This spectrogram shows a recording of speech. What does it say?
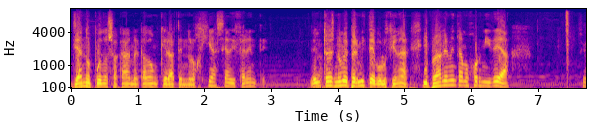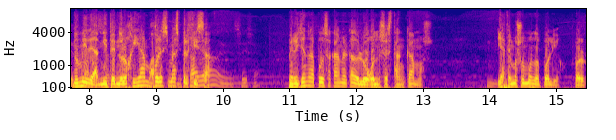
ya no puedo sacar al mercado aunque la tecnología sea diferente. Entonces no me permite evolucionar. Y probablemente a lo mejor mi idea no mi idea mi tecnología a lo mejor es más precisa. eh, sí, sí pero ya no la puedo sacar al mercado, luego nos estancamos y hacemos un monopolio por,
